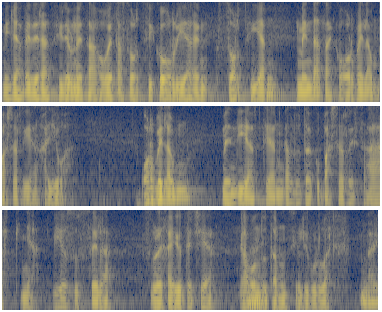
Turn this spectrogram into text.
mila bederatzireun eta hogeta zortziko urriaren zortzian mendatako orbelaun baserrian jaioa. Orbelaun, mendi artean galdutako baserri zaharkina, diozu zela, zure jaiotetxea, gabondutan untzio liburuan. Bai,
